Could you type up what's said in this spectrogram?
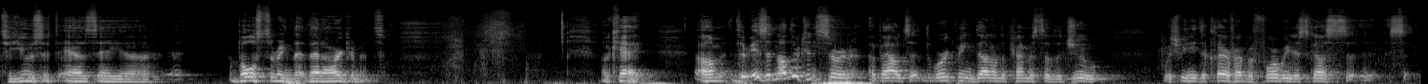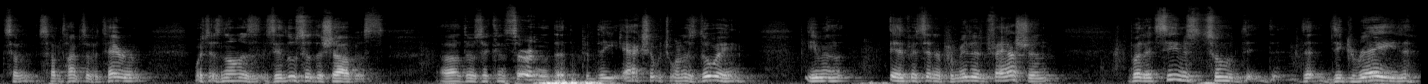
to use it as a uh, bolstering that, that argument. Okay. Um, there is another concern about the work being done on the premise of the Jew, which we need to clarify before we discuss uh, some, some types of Ethereum, which is known as Zelusa de Shabbos uh, there's a concern that the action which one is doing, even if it's in a permitted fashion, but it seems to de- de- degrade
